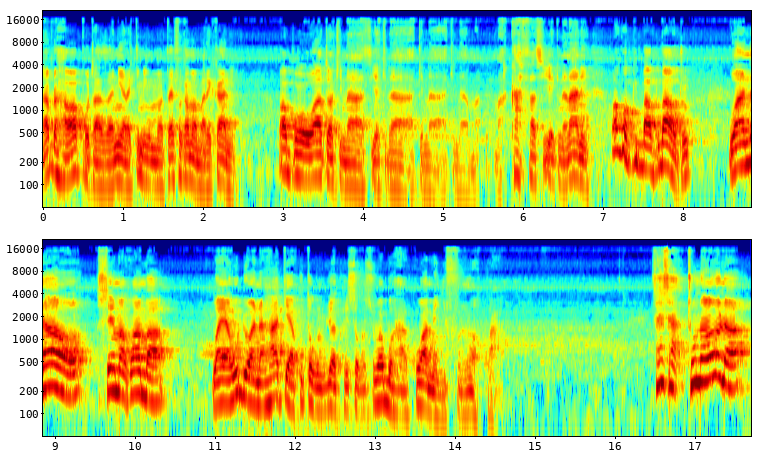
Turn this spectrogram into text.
labda hawapo Tanzania lakini mataifa kama Marekani wapo watu akina si akina akina akina makatha si akina nani wako kibao kibao tu wanaosema kwamba Wayahudi wana haki ya kutokumjua Kristo kwa sababu hakuwa amejifunua kwao. Sasa tunaona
